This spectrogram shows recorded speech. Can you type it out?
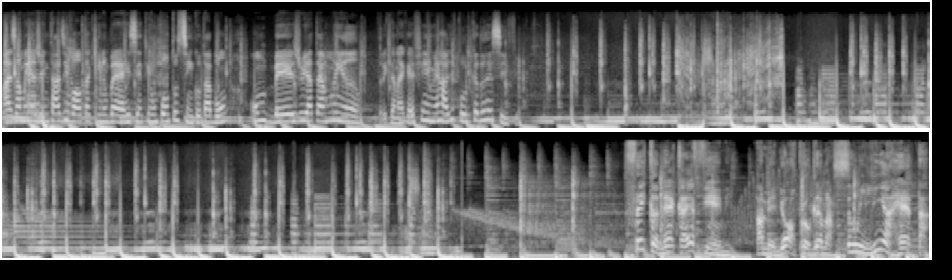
Mas amanhã a tá de volta aqui no BR 101.5, tá bom? Um beijo e até amanhã. Tricaneca FM, a Rádio Pública do Recife. Freicaneca FM, a melhor programação em linha reta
